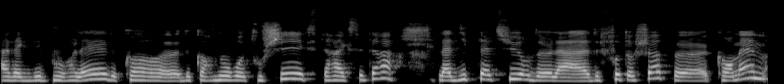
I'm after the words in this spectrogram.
avec des bourrelets, de corps, euh, de corps non retouchés, etc., etc. La dictature de la de Photoshop, quand même,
